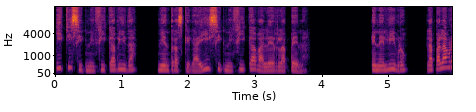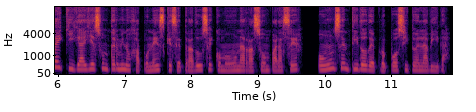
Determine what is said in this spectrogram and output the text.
Iki significa vida, mientras que Gai significa valer la pena. En el libro, la palabra Ikigai es un término japonés que se traduce como una razón para ser, o un sentido de propósito en la vida.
